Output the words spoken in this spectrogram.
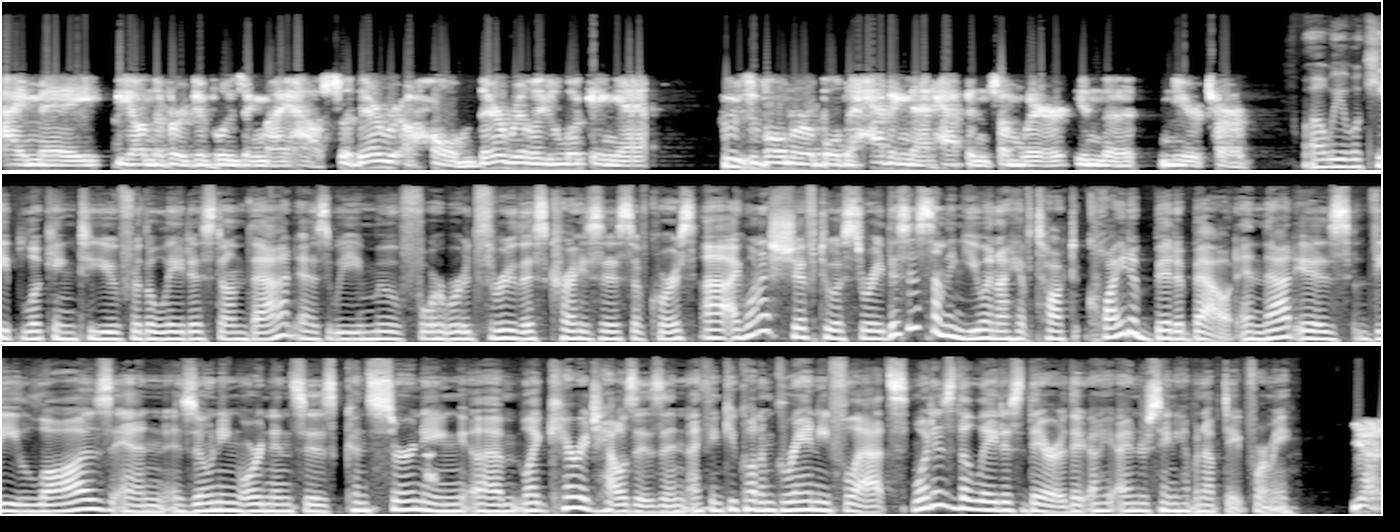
I may be on the verge of losing my house. So they're a home. They're really looking at who's vulnerable to having that happen somewhere in the near term. Well, we will keep looking to you for the latest on that as we move forward through this crisis, of course. Uh, I want to shift to a story. This is something you and I have talked quite a bit about, and that is the laws and zoning ordinances concerning um, like carriage houses. And I think you call them granny flats. What is the latest there? I understand you have an update for me. Yes,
